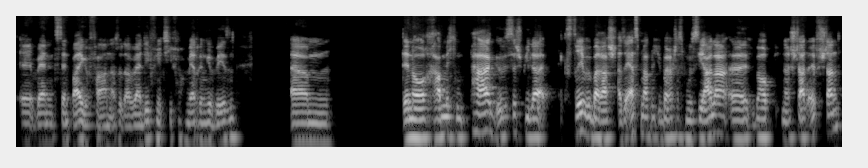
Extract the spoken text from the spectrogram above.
äh, wären in Standby gefahren. Also da wäre definitiv noch mehr drin gewesen. Ähm, dennoch haben mich ein paar gewisse Spieler extrem überrascht. Also erstmal hat mich überrascht, dass Musiala äh, überhaupt in der Startelf stand.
